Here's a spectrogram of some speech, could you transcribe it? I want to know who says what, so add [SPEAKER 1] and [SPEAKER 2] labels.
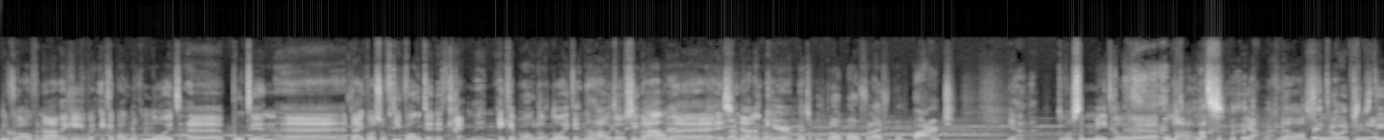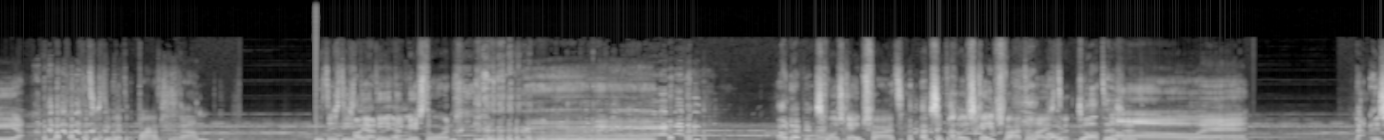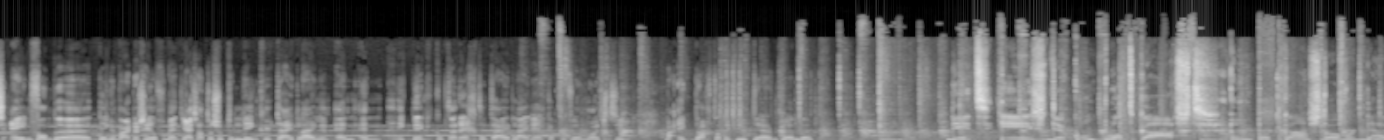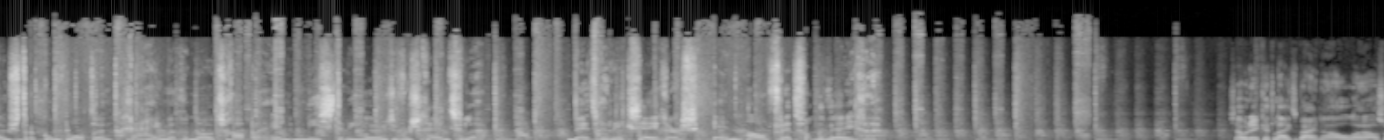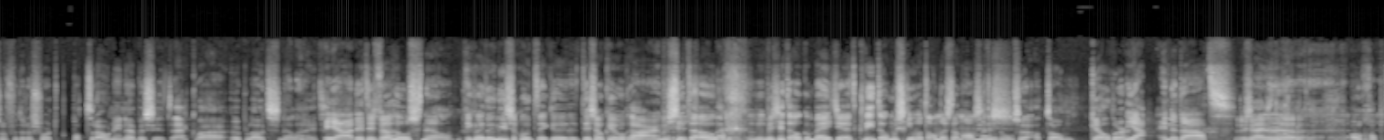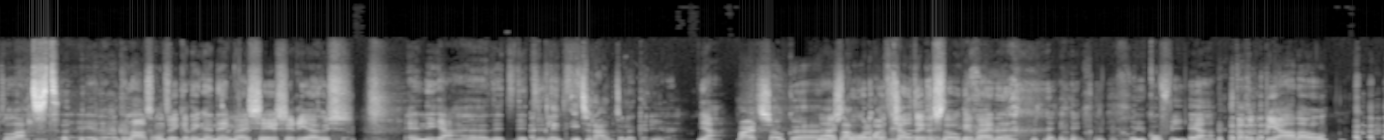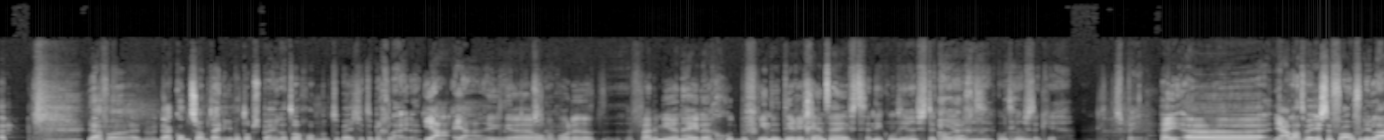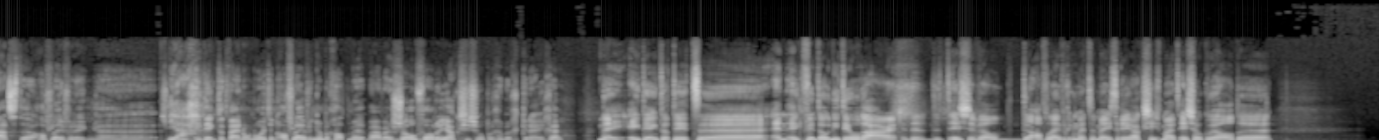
[SPEAKER 1] Nu ik erover nadenk, ik, heb- ik heb ook nog nooit eh, Poetin... eh, het lijkt wel alsof hij woont in het Kremlin. Ik heb hem ook nog nooit in een auto zien
[SPEAKER 2] Ah,
[SPEAKER 1] aan.
[SPEAKER 2] nee,
[SPEAKER 1] eh,
[SPEAKER 2] nee,
[SPEAKER 1] zien
[SPEAKER 2] we hebben wel een keer met ontbloot bovenlijf op een paard.
[SPEAKER 1] Ja, toen was de metro onderhoud. ja, dat was
[SPEAKER 2] Metro
[SPEAKER 1] toen. is die, ja, het is die met het paard gegaan. Dat is die,
[SPEAKER 2] Oh
[SPEAKER 1] die,
[SPEAKER 2] ja,
[SPEAKER 1] die,
[SPEAKER 2] dat- ja.
[SPEAKER 1] die misthoorn.
[SPEAKER 2] Oh, daar heb je
[SPEAKER 1] Het is gewoon scheepsvaart. Zit gewoon scheepsvaart te luisteren.
[SPEAKER 2] Oh, dat is het.
[SPEAKER 1] Oh, hè.
[SPEAKER 2] Nou, dit is een van de dingen waar dus heel veel mensen... Jij zat dus op de linker tijdlijnen en, en ik denk ik op de rechter tijdlijn.
[SPEAKER 1] Ja.
[SPEAKER 2] Ik heb de film nooit gezien, maar ik dacht dat ik die term kende.
[SPEAKER 3] Dit is de Complotcast. Een podcast over duistere complotten, geheime genootschappen en mysterieuze verschijnselen. Met Rick Segers en Alfred van de Wegen.
[SPEAKER 2] Zo Rick, het lijkt bijna al eh, alsof we er een soort patroon in hebben zitten hè, qua uploadsnelheid.
[SPEAKER 1] Ja, dit is wel heel snel. Ik weet ook niet zo goed. Ik, het is ook heel raar. We zitten, ook, we zitten ook een beetje. Het klinkt ook misschien wat anders dan
[SPEAKER 2] We
[SPEAKER 1] anders.
[SPEAKER 2] zitten in onze atoomkelder.
[SPEAKER 1] Ja, inderdaad. We zijn eh,
[SPEAKER 2] de oog op de laatste.
[SPEAKER 1] de laatste ontwikkelingen nemen wij zeer serieus. En ja, eh, dit, dit,
[SPEAKER 2] Het
[SPEAKER 1] dit-
[SPEAKER 2] klinkt iets ruimtelijker hier.
[SPEAKER 1] ja.
[SPEAKER 2] Maar het is ook... eh er
[SPEAKER 1] ik heb behoorlijk wat geld ingestoken in mijn. eh,
[SPEAKER 2] Goede koffie.
[SPEAKER 1] ja, ik had ook een piano.
[SPEAKER 2] Ja, eh, daar komt zo meteen iemand op spelen, toch? Om het een beetje te begeleiden.
[SPEAKER 1] Ja, ja ik eh, ho- hoorde dat Vladimir een hele goed bevriende dirigent heeft. En die komt hier een stukje,
[SPEAKER 2] Oh, echt?
[SPEAKER 1] eh, komt hier een
[SPEAKER 2] Oh.
[SPEAKER 1] stukje spelen.
[SPEAKER 2] Hey, eh, ja, laten we eerst even over die laatste aflevering eh spreken.
[SPEAKER 1] Ja.
[SPEAKER 2] Ik denk dat wij nog nooit een aflevering hebben gehad waar we zoveel reacties op hebben gekregen.
[SPEAKER 1] Nee, ik denk dat dit. eh, en ik vind het ook niet heel raar. Dit is wel de aflevering met de meeste reacties. Maar het is ook wel de.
